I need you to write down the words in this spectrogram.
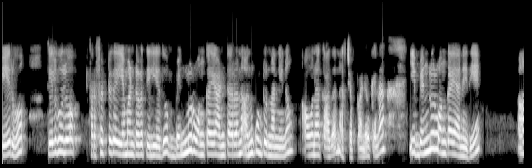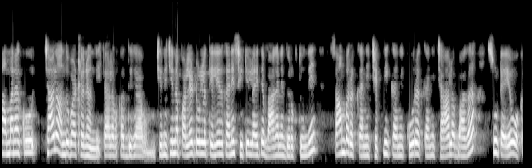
పేరు తెలుగులో పర్ఫెక్ట్గా ఏమంటారో తెలియదు. బెంగళూరు వంకాయ అంటారని అనుకుంటున్నాను నేను. అవునా కాదా? నాకు చెప్పండి ఓకేనా? ఈ బెంగళూరు వంకాయ అనేది మనకు చాలా అందుబాటులోనే ఉంది. చాలా కొద్దిగా చిన్న చిన్న పల్లెటూళ్ళలో తెలియదు కానీ సిటీలో అయితే బాగానే దొరుకుతుంది. సాంబార్కి కానీ చట్నీ కానీ కూరకు కానీ చాలా బాగా సూట్ అయ్యే ఒక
